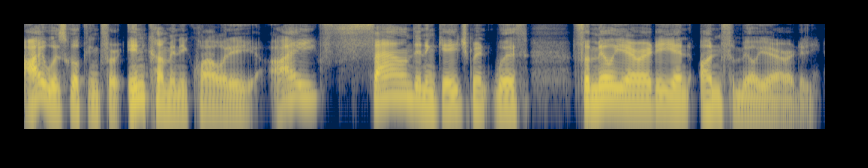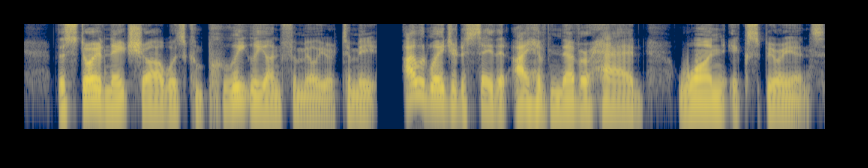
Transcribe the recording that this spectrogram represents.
I was looking for income inequality. I found an engagement with familiarity and unfamiliarity. The story of Nate Shaw was completely unfamiliar to me. I would wager to say that I have never had one experience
